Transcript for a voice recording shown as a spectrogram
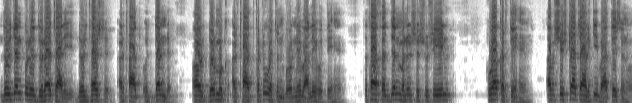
दुर्जन पुरुष दुराचारी, दुर्धर्ष अर्थात उद्दंड और दुर्मुख अर्थात कटुवचन बोलने वाले होते हैं तथा सज्जन मनुष्य सुशील हुआ करते हैं। अब शिष्टाचार की बातें सुनो।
